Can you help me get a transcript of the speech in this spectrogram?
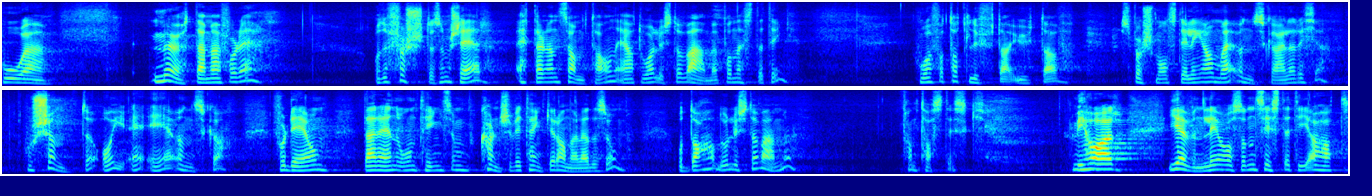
hun uh, møter meg for det. Og det første som skjer etter den samtalen, er at hun har lyst til å være med på neste ting. Hun har fått tatt lufta ut av spørsmålsstillinga om jeg ønska eller ikke. Hun skjønte oi, jeg er ønska. For det om der er noen ting som kanskje vi tenker annerledes om. Og da hadde hun lyst til å være med. Fantastisk. Vi har jevnlig og også den siste tida hatt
